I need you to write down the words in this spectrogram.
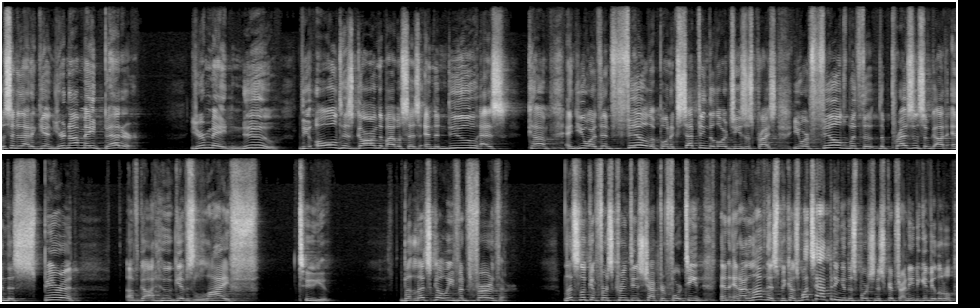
Listen to that again. You're not made better. You're made new. The old has gone, the Bible says, and the new has come. And you are then filled upon accepting the Lord Jesus Christ. You are filled with the, the presence of God and the Spirit of God who gives life to you. But let's go even further. Let's look at 1 Corinthians chapter 14. And, and I love this because what's happening in this portion of scripture, I need to give you a little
